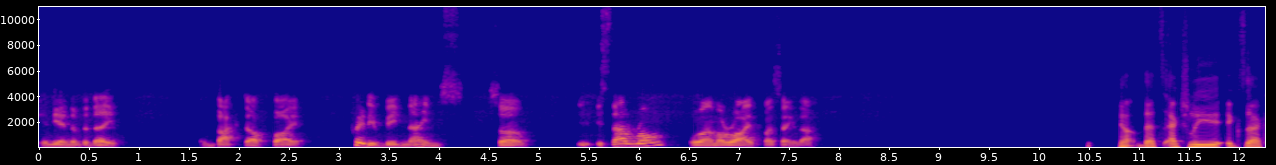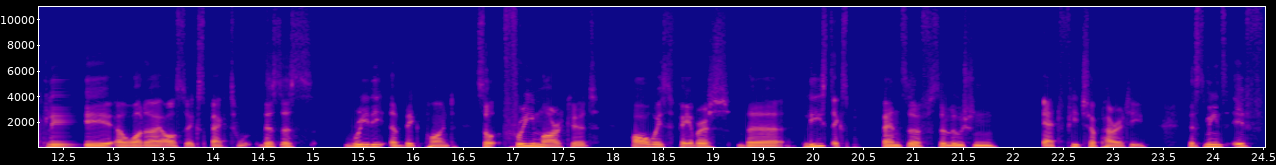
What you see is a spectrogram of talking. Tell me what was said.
in the end of the day, backed up by pretty big names. So, is that wrong, or am I right by saying that? Yeah, that's actually exactly uh, what I also expect. This is really a big point. So, free market always favors the least expensive solution at feature parity. This means if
